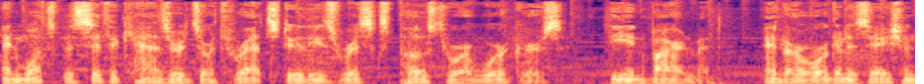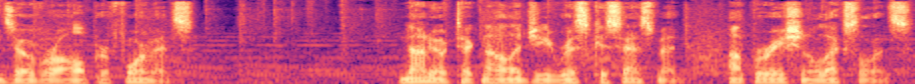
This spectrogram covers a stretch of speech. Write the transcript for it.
and what specific hazards or threats do these risks pose to our workers, the environment, and our organization's overall performance? Nanotechnology Risk Assessment, Operational Excellence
